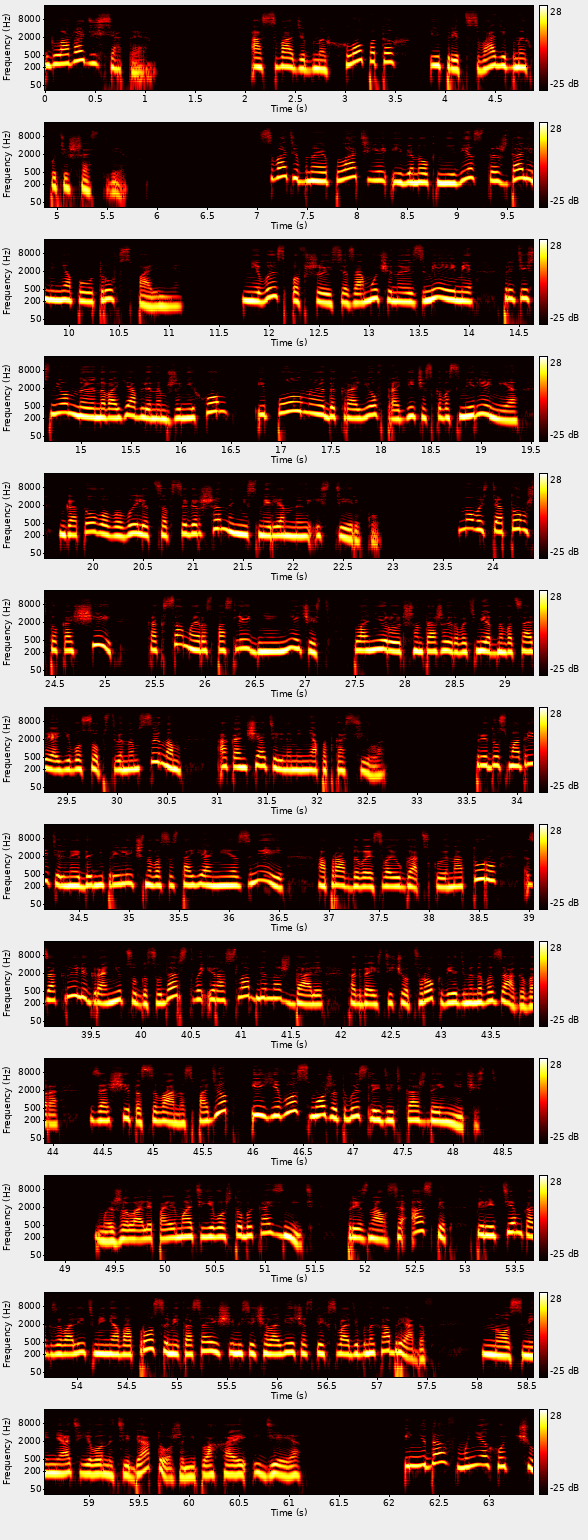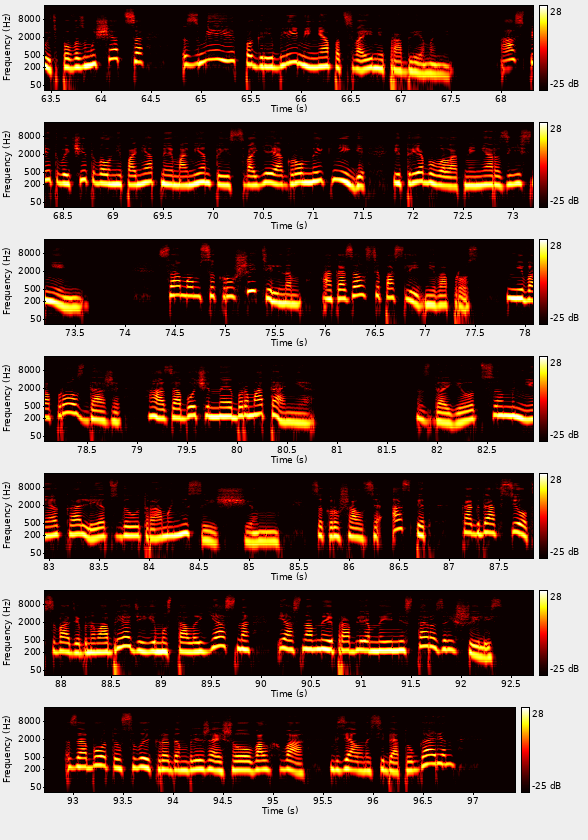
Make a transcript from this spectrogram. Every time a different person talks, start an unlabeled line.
Глава 10. О свадебных хлопотах и предсвадебных путешествиях. Свадебное платье и венок невесты ждали меня поутру в спальне. Невыспавшуюся, замученную змеями, притесненную новоявленным женихом и полную до краев трагического смирения, готового вылиться в совершенно несмиренную истерику. Новость о том, что Кощей, как самая распоследняя нечисть, планирует шантажировать медного царя его собственным сыном, окончательно меня подкосила. Предусмотрительные до неприличного состояния змеи, оправдывая свою гадскую натуру, закрыли границу государства и расслабленно ждали, когда истечет срок ведьминого заговора, защита с Ивана спадет, и его сможет выследить каждая нечисть. Мы желали поймать его, чтобы казнить, признался Аспид перед тем, как завалить меня вопросами, касающимися человеческих свадебных обрядов. Но сменять его на тебя тоже неплохая идея. И не дав мне хоть чуть повозмущаться, змеи погребли меня под своими проблемами. Аспид вычитывал непонятные моменты из своей огромной книги и требовал от меня разъяснений. Самым сокрушительным оказался последний вопрос. Не вопрос даже, а озабоченное бормотание. «Сдается мне, колец до утра мы не сыщем», — сокрушался Аспид, когда все в свадебном обряде ему стало ясно и основные проблемные места разрешились. Заботу с выкрадом ближайшего волхва взял на себя Тугарин,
